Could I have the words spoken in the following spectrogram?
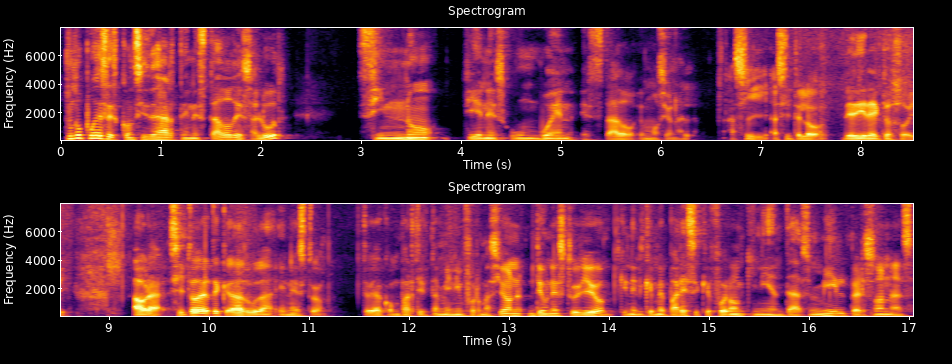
tú no puedes considerarte en estado de salud si no tienes un buen estado emocional. Así, así te lo de directo soy. Ahora, si todavía te queda duda en esto, te voy a compartir también información de un estudio en el que me parece que fueron 500 mil personas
